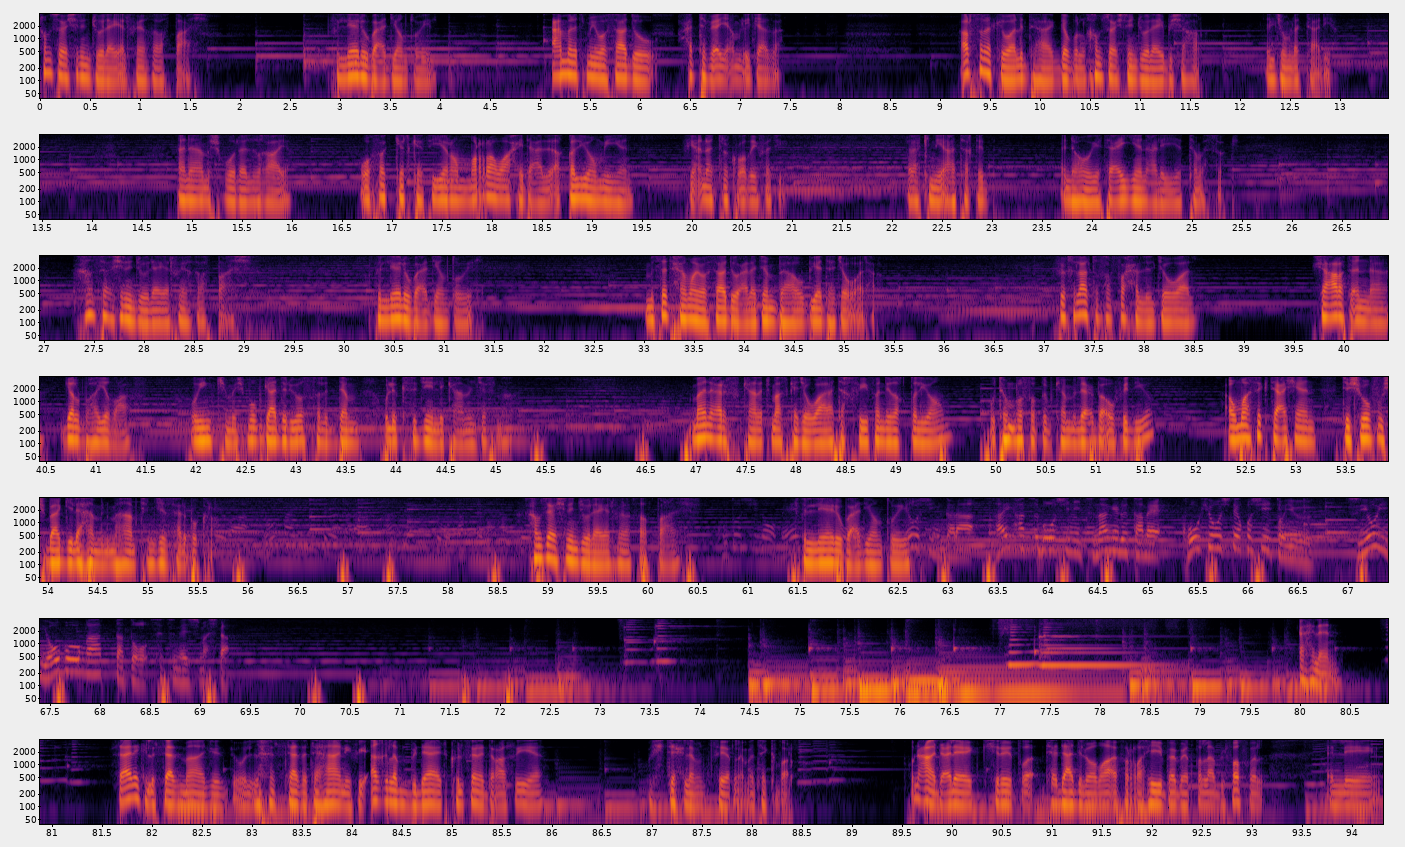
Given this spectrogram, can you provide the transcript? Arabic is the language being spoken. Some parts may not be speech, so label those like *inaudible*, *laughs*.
25 جولاي 2013 في الليل وبعد يوم طويل. أعملت مي وسادو حتى في أيام الإجازة أرسلت لوالدها قبل 25 جولاي بشهر الجملة التالية. أنا مشغولة للغاية. وأفكر كثيرا مرة واحدة على الأقل يوميا في أن أترك وظيفتي. ولكني أعتقد أنه يتعين علي التمسك. 25 July 2013 في الليل وبعد يوم طويل. منسدحة ميوا سادو على جنبها وبيدها جوالها. في خلال تصفحها للجوال شعرت أن قلبها يضعف وينكمش مو بقادر يوصل الدم والأكسجين لكامل جسمها. ما نعرف كانت ماسكة جوالها تخفيفا لضغط اليوم وتنبسط بكم لعبة أو فيديو أو ماسكته عشان تشوف وش باقي لها من مهام تنجزها لبكرة. 25 جولاي 2013 في الليل وبعد يوم طويل 両親から再発防止につなげるため公表してほしいという強い要望があったと説明しました。 أهلا سألك الأستاذ ماجد والأستاذة تهاني في أغلب بداية كل سنة دراسية وش تحلم تصير لما تكبر ونعاد عليك شريط تعداد الوظائف الرهيبة بين طلاب الفصل اللي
